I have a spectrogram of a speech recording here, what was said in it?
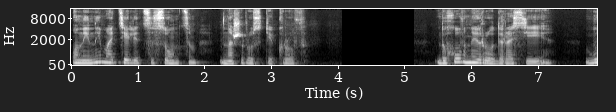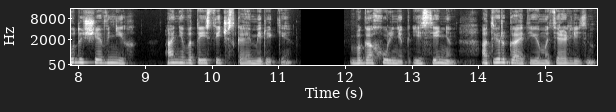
он иным отелится солнцем наш русский кров. Духовные роды России, будущее в них, а не в атеистической Америке. Богохульник Есенин отвергает ее материализм.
